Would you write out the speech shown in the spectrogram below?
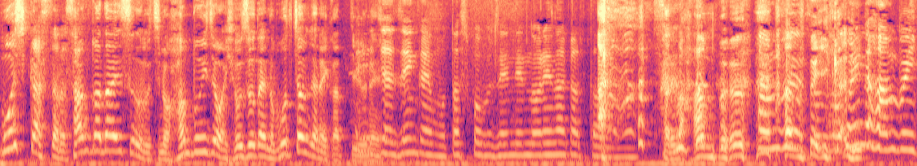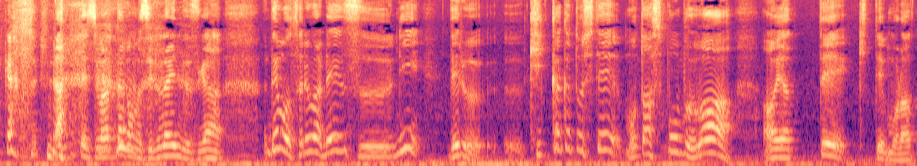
もしかしたら参加台数のうちの半分以上は表彰台に登っちゃうんじゃないかっていうね。えじゃあ前回モータースポブ全然乗れなかった それは半分。半分。以下半分以下。なってしまったかもしれないんですがでもそれはレースに出るきっかけとしてモータースポ部はああやって来てもらっ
